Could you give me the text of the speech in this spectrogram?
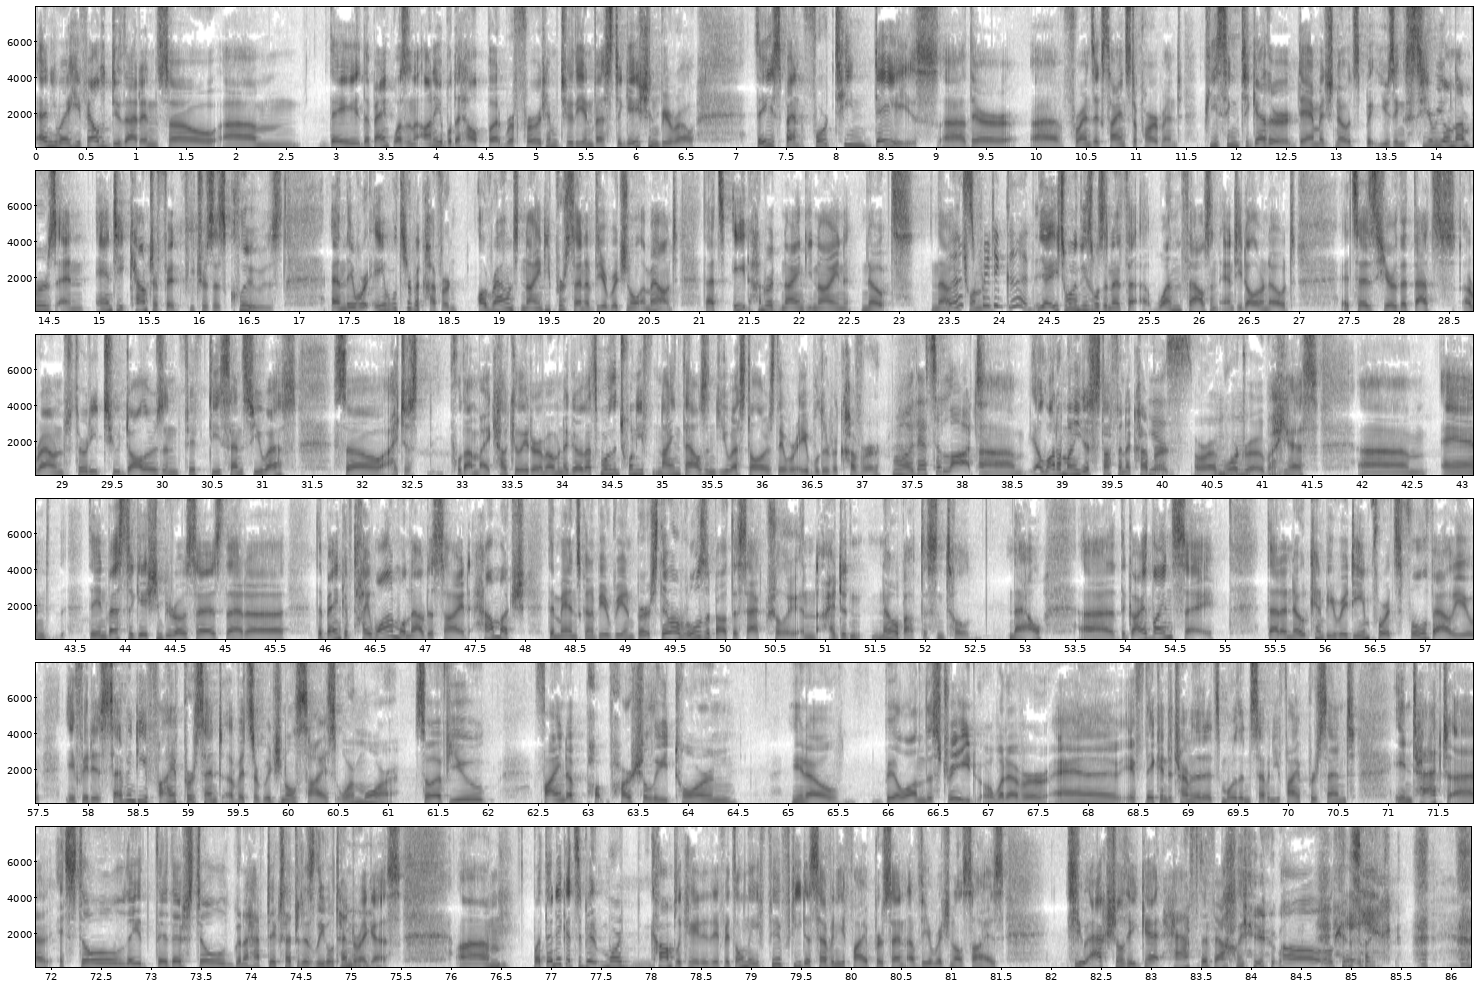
anyway he failed to do that and so um, they the bank wasn't unable to help but referred him to the investigation bureau they spent 14 days, uh, their uh, forensic science department, piecing together damage notes, but using serial numbers and anti counterfeit features as clues. And they were able to recover around 90% of the original amount. That's 899 notes Now Well, each that's one, pretty good. Yeah, each one of these was an one thousand NT dollar note. It says here that that's around thirty two dollars and fifty cents US. So I just pulled out my calculator a moment ago. That's more than twenty nine thousand US dollars they were able to recover. Well, that's a lot. Um, a lot of money to stuff in a cupboard Yes. or a wardrobe, I guess. Um, and the investigation bureau says that uh, the Bank of Taiwan will now decide how much the man's going to be reimbursed. There are rules about this actually, and I didn't know about this until now. Uh, the guidelines say that a note can be redeemed for its full value if it is 75% of its original size or more. So if you find a p- partially torn you know, bill on the street or whatever, and if they can determine that it's more than 75% intact, uh, it's still, they, they, they're still going to have to accept it as legal tender, I guess. Um, but then it gets a bit more complicated. If it's only 50 to 75% of the original size, you actually get half the value. oh, okay.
